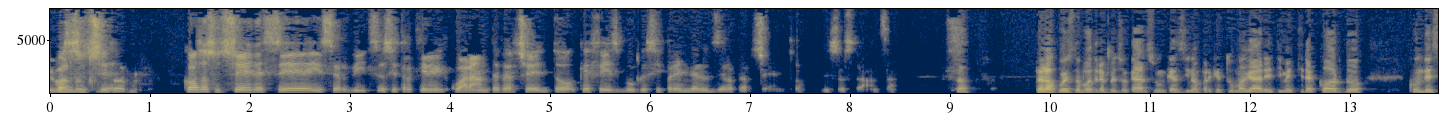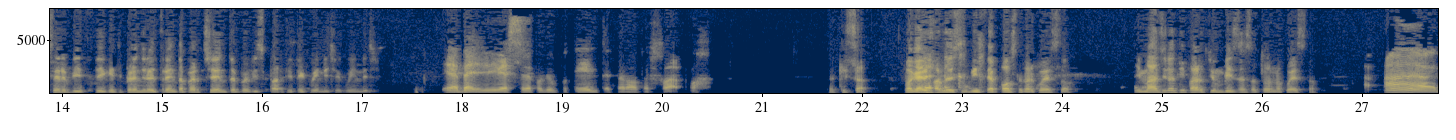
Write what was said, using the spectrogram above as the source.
Cosa sfruttarlo. Cosa succede se il servizio si trattiene il 40%, che Facebook si prende lo 0%, in sostanza? Sa? Però questo potrebbe giocarsi un casino perché tu magari ti metti d'accordo con dei servizi che ti prendono il 30% e poi vi spartite i 15-15. E beh, devi essere proprio potente però per farlo. Ma Chissà, magari fanno dei servizi apposta per questo. Immaginati farti un business attorno a questo. Ah,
